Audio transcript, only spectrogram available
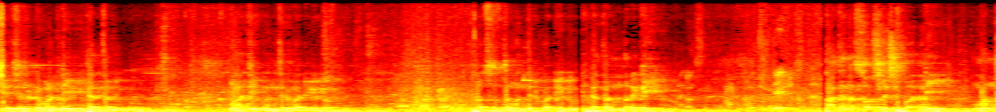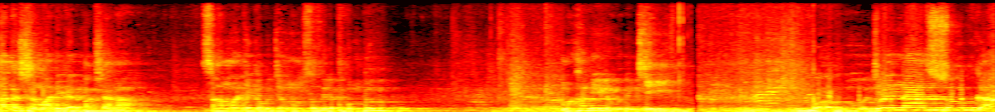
చేసినటువంటి పెద్దలు మాజీ మంత్రివర్యులు ప్రస్తుత మంత్రివర్యులు పెద్దలందరికీ మహాజన సోషలిస్ట్ పార్టీ మందాకృష్ణ మాది గారి పక్షాన సామాజిక ఉద్యమం తెలుపుకుంటూ మహనీయుల గురించి బహుజన సుఖాయ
